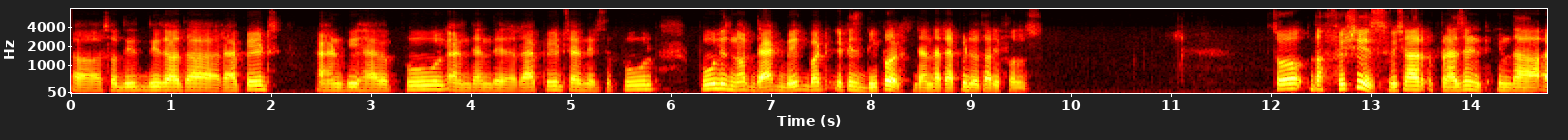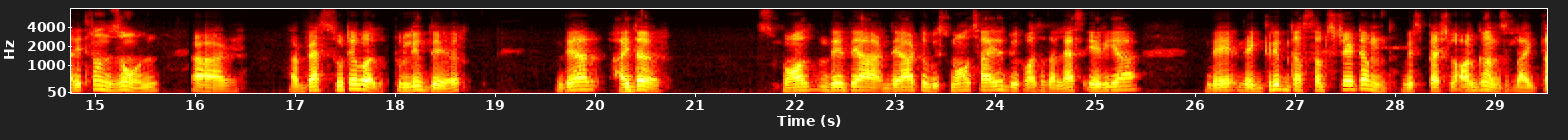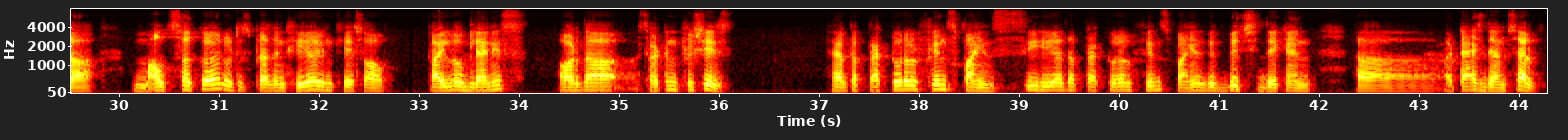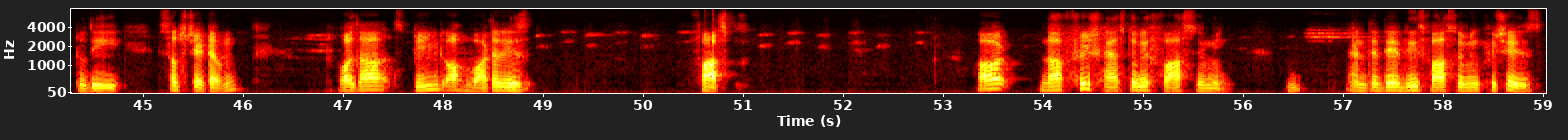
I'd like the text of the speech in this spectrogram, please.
Uh, so th these are the rapids and we have a pool and then there are rapids and there's a pool pool is not that big, but it is deeper than the rapid riffles. So the fishes which are present in the erythron zone are, are best suitable to live there. They are either small, they, they are they are to be small size because of the less area. They they grip the substratum with special organs like the mouth sucker, which is present here in case of Chiloglanis, or the certain fishes have the pectoral fin spines. See here the pectoral fin spines with which they can uh, attach themselves to the substratum because the speed of water is fast. Or the fish has to be fast swimming. And they, they, these fast swimming fishes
